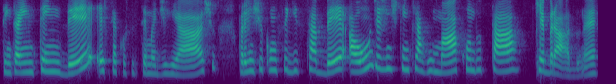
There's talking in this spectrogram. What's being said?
tentar entender esse ecossistema de riacho para a gente conseguir saber aonde a gente tem que arrumar quando está quebrado, né?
